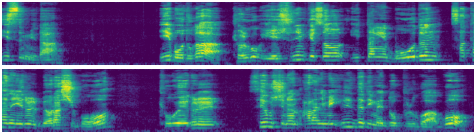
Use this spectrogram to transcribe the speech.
있습니다. 이 모두가 결국 예수님께서 이 땅의 모든 사탄의 일을 멸하시고 교회를 세우시는 하나님의 일들임에도 불구하고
